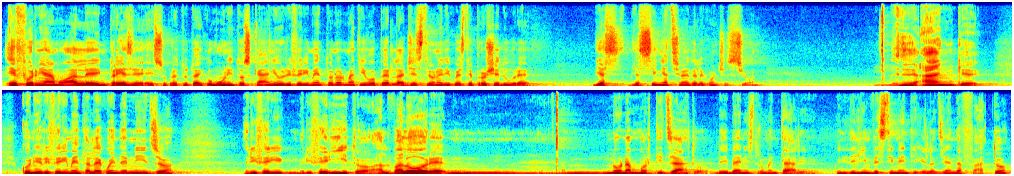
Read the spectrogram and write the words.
e forniamo alle imprese e soprattutto ai comuni toscani un riferimento normativo per la gestione di queste procedure di, ass di assegnazione delle concessioni. Eh, anche con il riferimento all'equo indennizzo riferi riferito al valore mh, non ammortizzato dei beni strumentali, quindi degli investimenti che l'azienda ha fatto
